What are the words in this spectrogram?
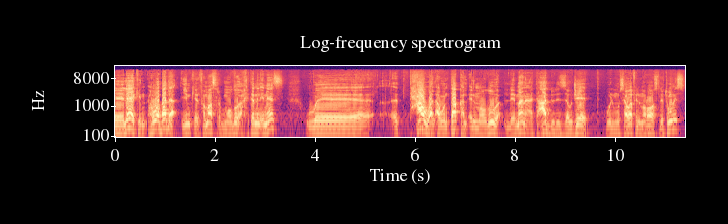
آه، لكن هو بدأ يمكن في مصر بموضوع ختان الإناث وتحول أو انتقل الموضوع لمنع تعدد الزوجات والمساواة في الميراث لتونس.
